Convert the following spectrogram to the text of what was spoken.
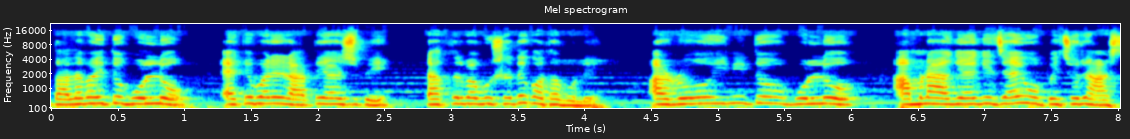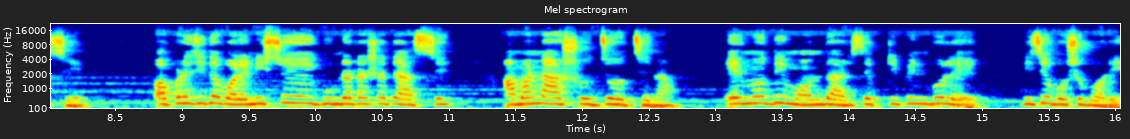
দাদাভাই তো বলল, একেবারে রাতে আসবে, ডাক্তারবাবুর সাথে কথা বলে। আর রোহিণী তো বলল, আমরা আগে আগে যাই, ও পেছনে আসছে। অপরাজিতা বলে, নিশ্চয়ই ওই গুন্ডাটার সাথে আসছে। আমার না আর সহ্য হচ্ছে না। এর মধ্যেই মন্দার সেফটিপিন বলে নিচে বসে পড়ে।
